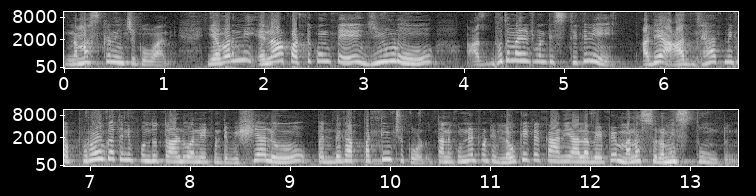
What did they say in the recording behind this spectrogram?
నమస్కరించుకోవాలి. ఎవరిని ఎలా పట్టుకుంటే జీవుడు అద్భుతమైనటువంటి స్థితిని అదే ఆధ్యాత్మిక పురోగతిని పొందుతాడు అనేటువంటి విషయాలు పెద్దగా పట్టించుకోడు. తనకు ఉన్నటువంటి లౌకిక కార్యాల వైపే మనస్సు రమిస్తూ ఉంటుంది.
